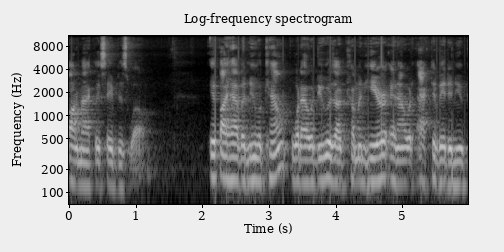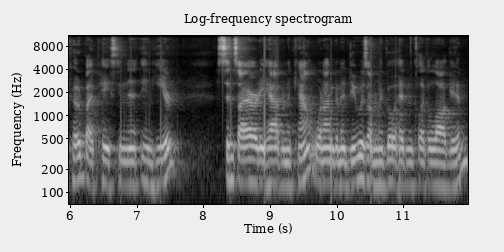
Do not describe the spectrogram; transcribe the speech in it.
automatically saved as well. If I have a new account, what I would do is I'd come in here and I would activate a new code by pasting it in here. Since I already have an account, what I'm going to do is I'm going to go ahead and click a login.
